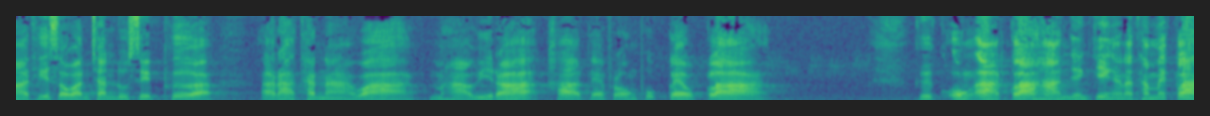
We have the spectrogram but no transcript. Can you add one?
มาที่สวรรค์ชั้นดุสิตเพื่อ อาราธนาว่ามหาวีระข้าแต่พระองค์ผู้แกล้วกล้า คือองค์อาจกล้าหาญจริงๆนะถ้าไม่กล้า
